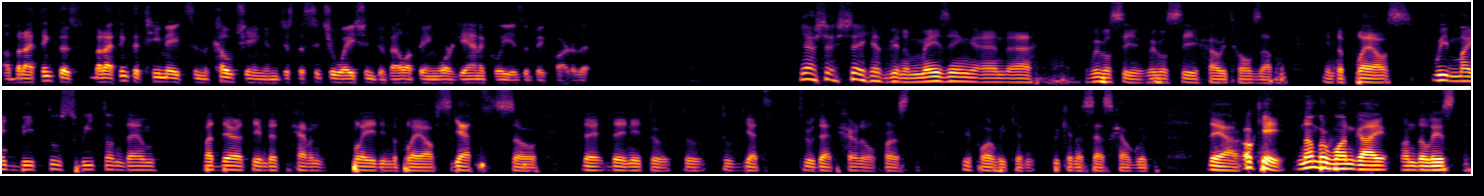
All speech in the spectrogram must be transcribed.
Uh, but I think this, but I think the teammates and the coaching and just the situation developing organically is a big part of it. Yeah, Shai has been amazing, and uh, we will see. We will see how it holds up in the playoffs. We might be too sweet on them, but they're a team that haven't played in the playoffs yet, so they they need to to to get through that hurdle first before we can we can assess how good they are. Okay, number one guy on the list,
